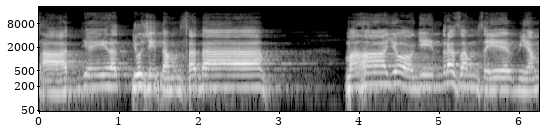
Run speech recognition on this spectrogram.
साध्यैरत्युषितं सदा महायोगीन्द्रसंसेव्यं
